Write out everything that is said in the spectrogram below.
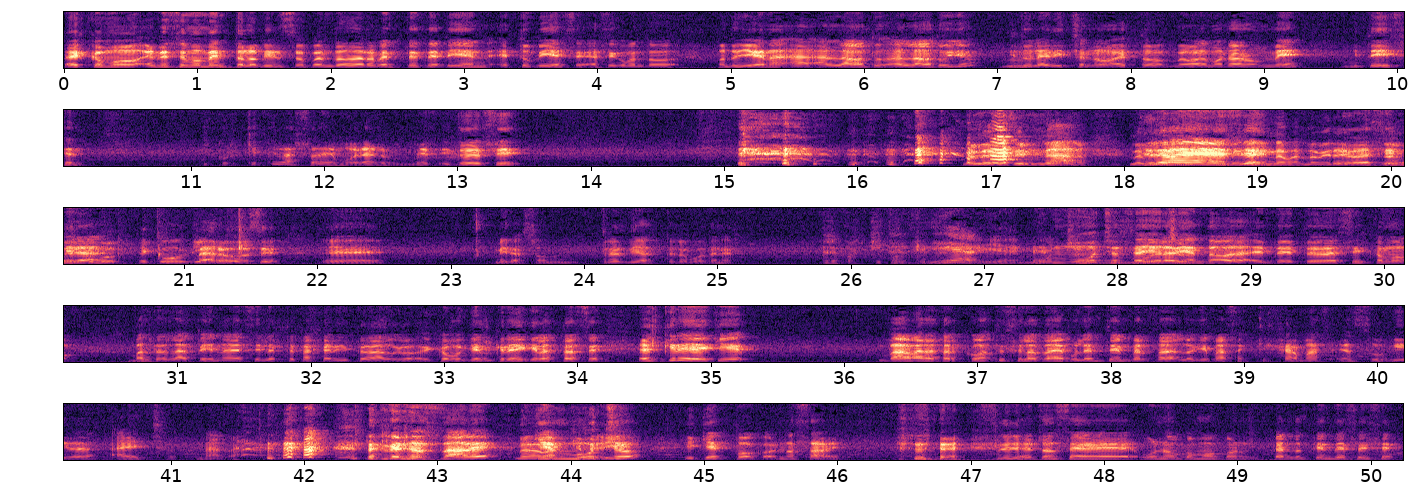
Es como, en ese momento lo pienso, cuando de repente te piden estupideces, así como cuando, cuando llegan a- a- al, lado tu- al lado tuyo y tú le has dicho, no, esto me va a demorar un mes, y te dicen, ¿y por qué te vas a demorar un mes? Y tú decís, No le voy a decir nada. Lo ¿Qué le voy a miráis, decir? miráis nomás, lo miráis. Decir, No, mira. Es, como, es como, claro, o sea, eh, mira, son tres días, te lo puedo tener. ¿pero por qué tres días Es mucho, o sea, yo la vi en dos horas. Entonces tú decís como, ¿valdrá la pena decirle a este pajarito algo? Es como que él cree que la está haciendo. Él cree que va a abaratar costos y se las da de pulento y en verdad lo que pasa es que jamás en su vida ha hecho nada. Entonces no sabe Nada qué es que mucho y qué es poco, no sabe. Sí. Entonces uno como con, cuando entiende eso dice,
